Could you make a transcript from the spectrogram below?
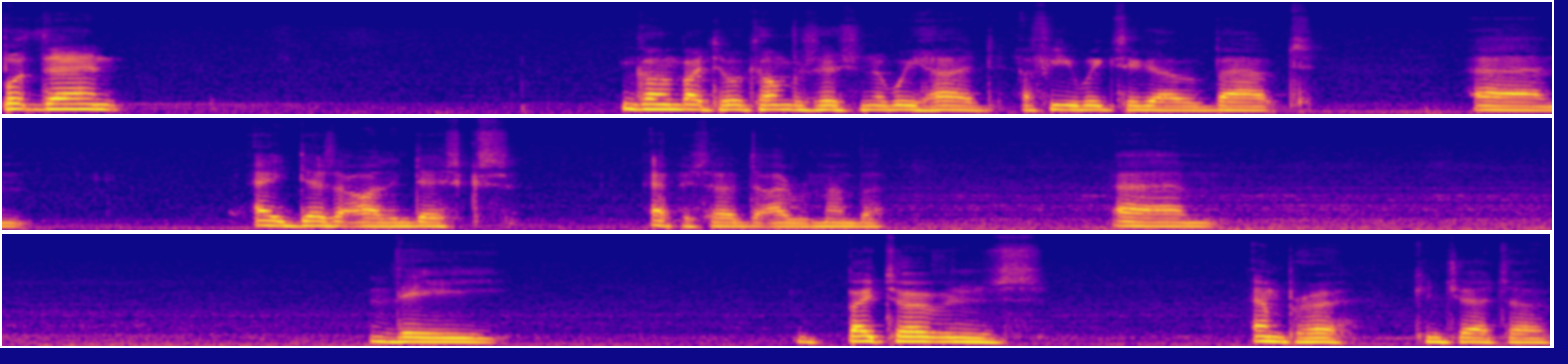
but then, going back to a conversation that we had a few weeks ago about um, a Desert Island Discs episode that I remember. Um, the Beethoven's Emperor Concerto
